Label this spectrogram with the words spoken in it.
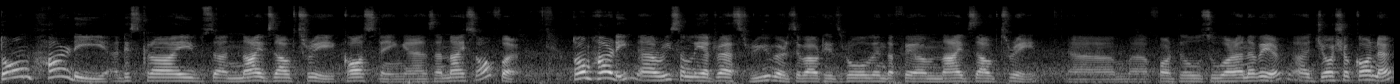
Tom Hardy describes uh, Knives Out 3 costing as a nice offer. Tom Hardy uh, recently addressed rumors about his role in the film Knives Out 3. Um, uh, for those who are unaware, uh, Josh O'Connor,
